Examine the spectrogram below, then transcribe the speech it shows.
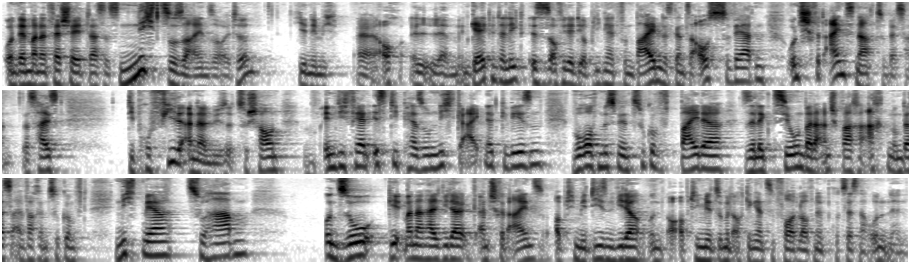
Und wenn man dann feststellt, dass es nicht so sein sollte, hier nämlich äh, auch äh, in Gelb hinterlegt, ist es auch wieder die Obliegenheit von beiden, das Ganze auszuwerten und Schritt eins nachzubessern. Das heißt, die Profilanalyse zu schauen, inwiefern ist die Person nicht geeignet gewesen, worauf müssen wir in Zukunft bei der Selektion, bei der Ansprache achten, um das einfach in Zukunft nicht mehr zu haben Und so geht man dann halt wieder an Schritt eins, optimiert diesen wieder und optimiert somit auch den ganzen fortlaufenden Prozess nach unten hin.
